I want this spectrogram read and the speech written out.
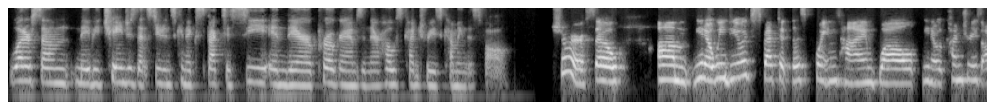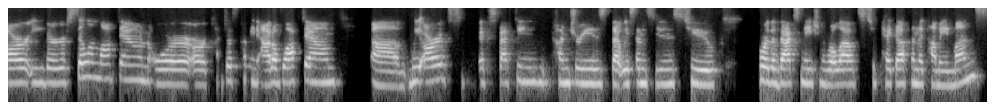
what are some maybe changes that students can expect to see in their programs in their host countries coming this fall? Sure. So, um, you know, we do expect at this point in time, while, you know, countries are either still in lockdown or are just coming out of lockdown, um, we are ex- expecting countries that we send students to for the vaccination rollouts to pick up in the coming months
